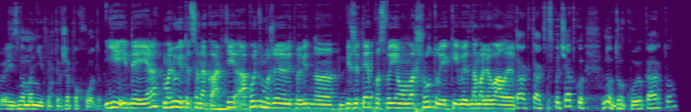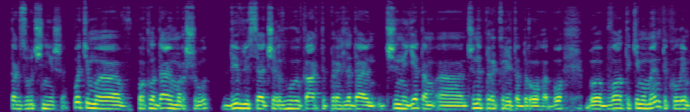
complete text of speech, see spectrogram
Різноманітнити вже по ходу. Є ідея, малюєте це на карті, а потім уже відповідно біжите по своєму маршруту, який ви намалювали. Так, так. Спочатку ну друкую карту, так зручніше. Потім е, прокладаю маршрут. Дивлюся через Google карти, переглядаю, чи не є там, чи не перекрита дорога. Бо, бували такі моменти, коли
